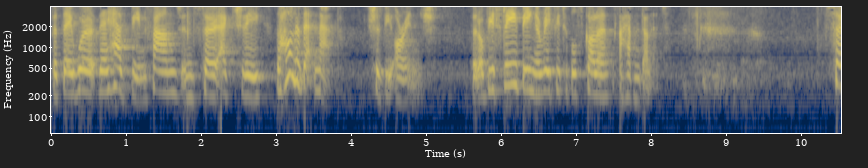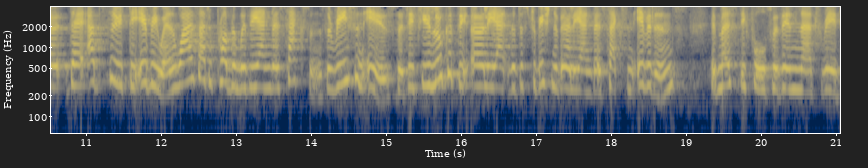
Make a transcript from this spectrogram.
but they were, they have been found, and so actually the whole of that map should be orange. But obviously, being a reputable scholar, I haven't done it. So they're absolutely everywhere. And why is that a problem with the Anglo-Saxons? The reason is that if you look at the early, the distribution of early Anglo-Saxon evidence, it mostly falls within that red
